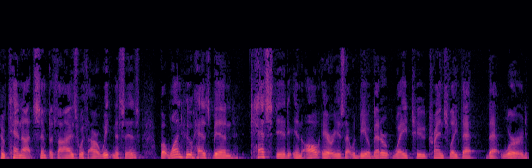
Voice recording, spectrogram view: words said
who cannot sympathize with our weaknesses, but one who has been tested in all areas. That would be a better way to translate that, that word.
